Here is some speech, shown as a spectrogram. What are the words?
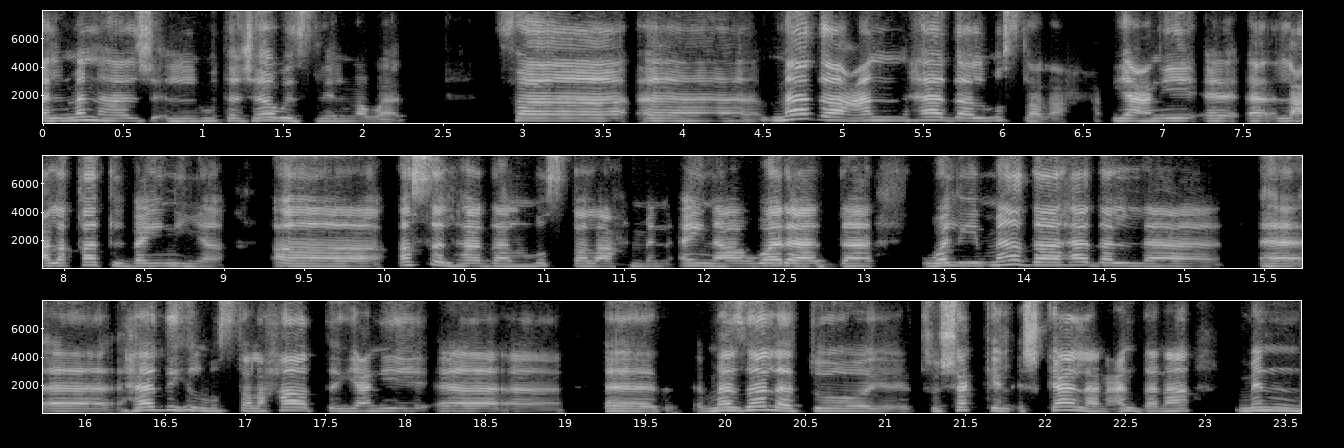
المنهج المتجاوز للمواد. فماذا عن هذا المصطلح؟ يعني العلاقات البينية. أصل هذا المصطلح من أين ورد؟ ولماذا هذا هذه المصطلحات يعني ما زالت تشكل اشكالا عندنا من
